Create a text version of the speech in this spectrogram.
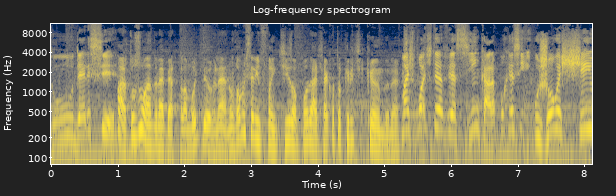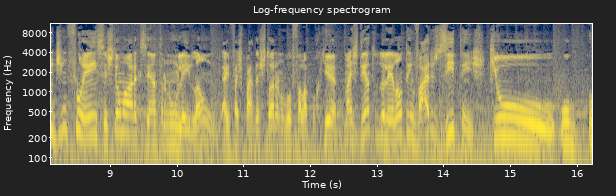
do DLC. Ah, eu tô zoando, né, Beto? Pelo amor de Deus, né? Não vamos ser infantis ao ponto de achar que eu tô criticando, né? Mas pode ter a ver assim, cara, porque assim, o jogo é cheio de influências. Tem uma hora que você entra num leilão, aí faz parte da história, não vou falar porquê, mas dentro do leilão tem vários itens que o. O, o,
